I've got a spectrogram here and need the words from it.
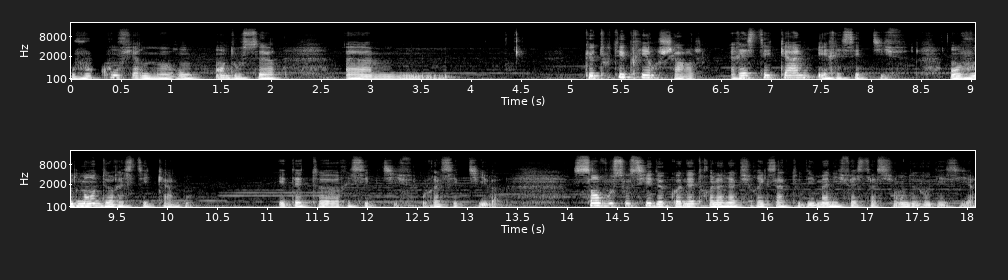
vous confirmerons en douceur euh, que tout est pris en charge. Restez calme et réceptif. On vous demande de rester calme et d'être réceptif ou réceptive sans vous soucier de connaître la nature exacte des manifestations de vos désirs,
